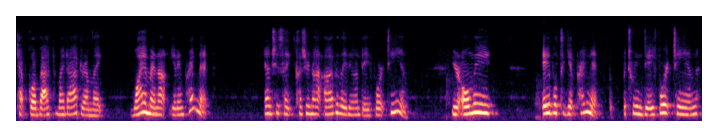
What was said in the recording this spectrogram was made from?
kept going back to my doctor. I'm like, why am I not getting pregnant? And she's like, because you're not ovulating on day 14. You're only able to get pregnant between day 14,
